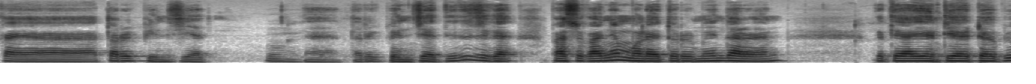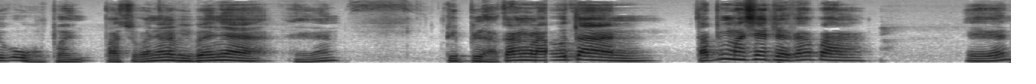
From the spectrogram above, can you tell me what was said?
kayak Torik bin Ziyad. Nah, Tarik bin Ziyad itu juga pasukannya mulai turun mental kan. Ketika yang dihadapi, uh pasukannya lebih banyak, ya kan. Di belakang lautan, tapi masih ada kapal, ya kan.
